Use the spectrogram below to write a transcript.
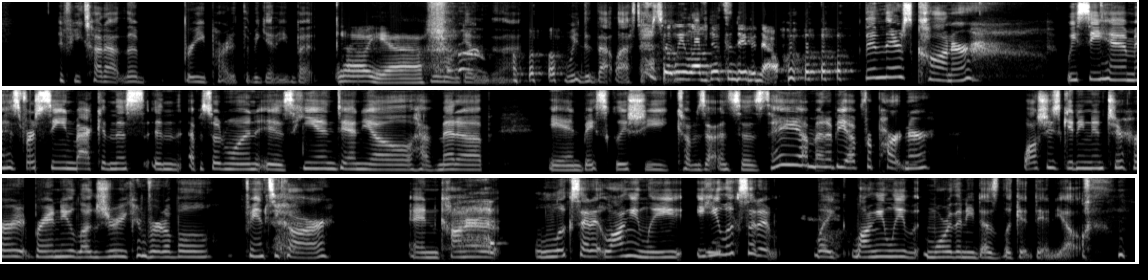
if you cut out the Bree part at the beginning, but Oh, yeah. we won't get into that. We did that last but episode. we love and David now. then there's Connor. We see him. His first scene back in this in episode one is he and Danielle have met up, and basically she comes out and says, "Hey, I'm gonna be up for partner." While she's getting into her brand new luxury convertible fancy car, and Connor looks at it longingly. He looks at it like longingly more than he does look at Danielle.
